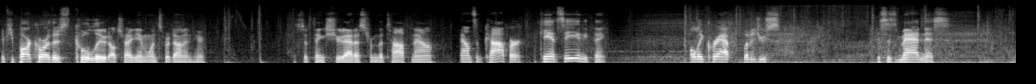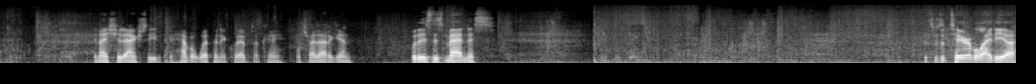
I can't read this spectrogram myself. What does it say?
If you parkour, there's cool loot. I'll try again once we're done in here. So things shoot at us from the top now? Found some copper. I can't see anything. Holy crap, what did you... This is madness. And I should actually have a weapon equipped. Okay, we'll try that again. What is this madness? This was a terrible idea.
